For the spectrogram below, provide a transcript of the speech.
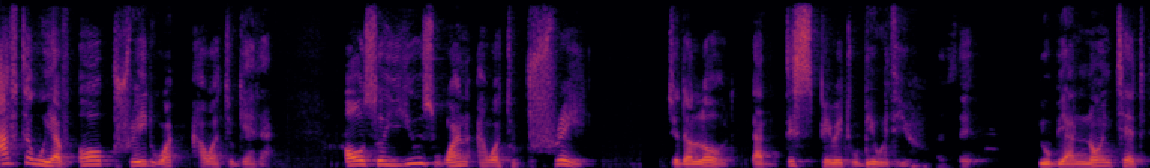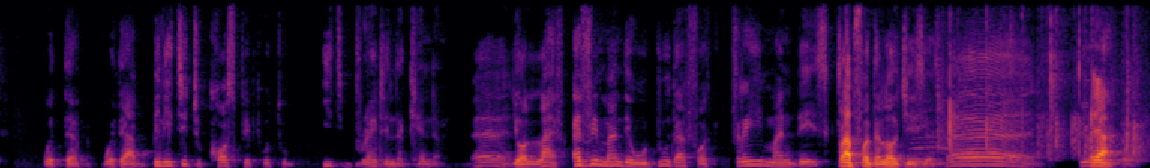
after we have all prayed one hour together, also use one hour to pray to the Lord that this spirit will be with you. That's it. You'll be anointed with the with the ability to cause people to eat bread in the kingdom. Amen. Your life. Every Monday will do that for three Mondays. Clap for the Lord Jesus. Amen. Yeah. Beautiful. Yeah.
